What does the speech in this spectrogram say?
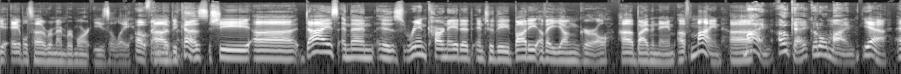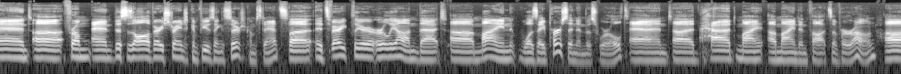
be able to remember more easily. Oh, thank uh. Because she uh, dies and then is reincarnated into the body of a young girl uh, by the name of Mine. Uh, mine. Okay, good old mine. yeah, and uh, from and this is all a very strange and confusing circumstance, but it's very clear early on that uh, Mine was a person in this world and uh, had mi- a mind and thoughts of her own. Uh,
